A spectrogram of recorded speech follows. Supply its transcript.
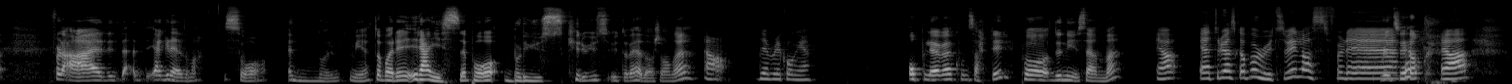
For det er det- Jeg gleder meg så enormt mye til å bare reise på bluescruise utover Hedmarkslandet. Ja, det blir konge. Oppleve konserter på de nye scenene. Ja, jeg tror jeg skal på Rootsville, ass, for det Rootsville. Ja,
